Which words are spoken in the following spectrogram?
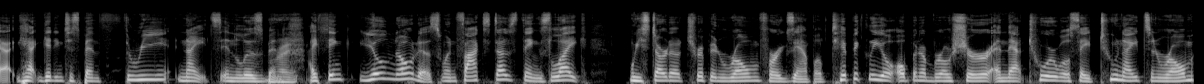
uh, getting to spend three nights in lisbon Right. i think you'll notice when fox does things like we start a trip in Rome, for example. Typically, you'll open a brochure and that tour will say two nights in Rome.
